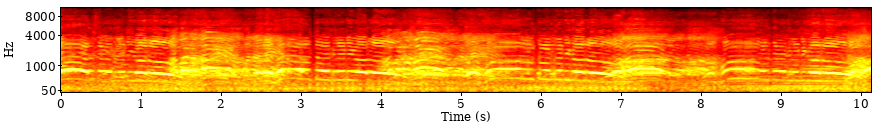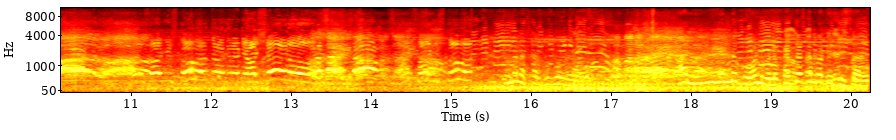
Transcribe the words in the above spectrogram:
హే రెడ్డి గారు. అమర హే వెంకటరెడ్డి గారు జోహార్ వెంకటరెడ్డి గారు జోహార్ వెంకటరెడ్డి గారు కొనసాగిస్తాం వెంకటరెడ్డి ఆశయాలను కొనసాగిస్తాం ఆ, నువ్వు ఎందుకు? వండి వీళ్ళు పెద్ద కెమెరా తీస్తారు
